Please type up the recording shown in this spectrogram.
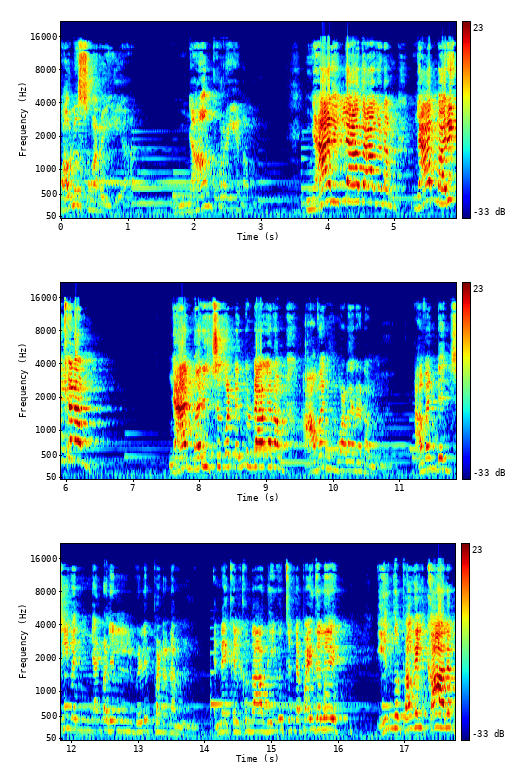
പൗലോസ് പറയുക ഞാൻ കുറയണം. ഞാൻ ഇല്ലാതാകണം. ഞാൻ മരിക്കണം. ഞാൻ മരിച്ചുകൊണ്ട് എന്തുണ്ടാകണം? അവൻ വളരണം. അവന്റെ ജീവൻ ഞങ്ങളിൽ വെളിപ്പെടണം. എന്നെ കേൾക്കുന്ന ആ ദൈവത്തിന്റെ പൈതൽ ഇന്ന് പകൽക്കാലം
